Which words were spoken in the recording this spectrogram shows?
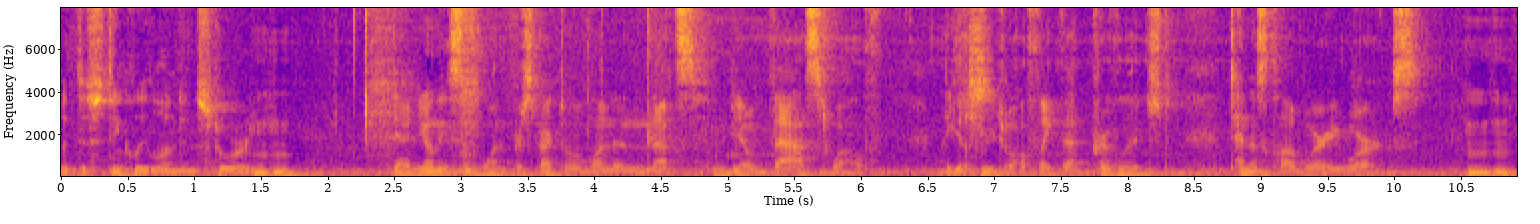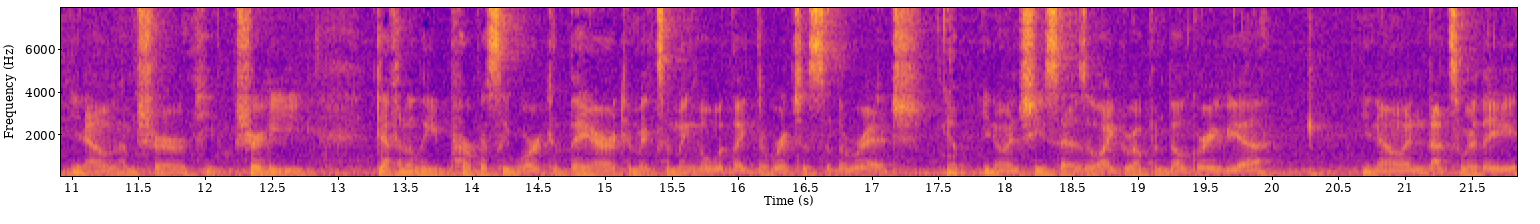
a distinctly London story. Yeah, and you only see one perspective of London, and that's you know vast wealth, like Yes. huge wealth, like that privileged tennis club where he works. Mm-hmm. You know, I'm sure he, I'm sure he definitely purposely worked there to mix and mingle with like the richest of the rich. Yep. You know, and she says, "Oh, I grew up in Belgravia," you know, and that's where they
